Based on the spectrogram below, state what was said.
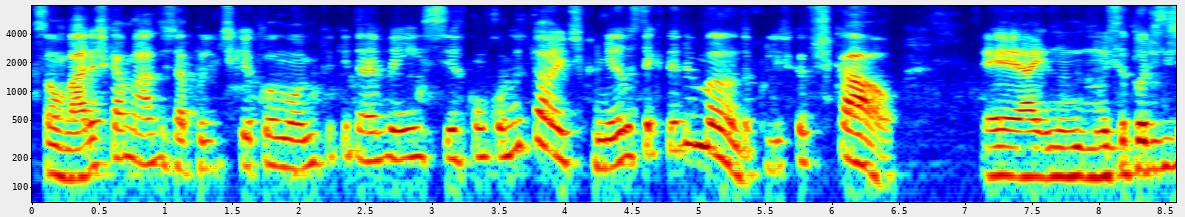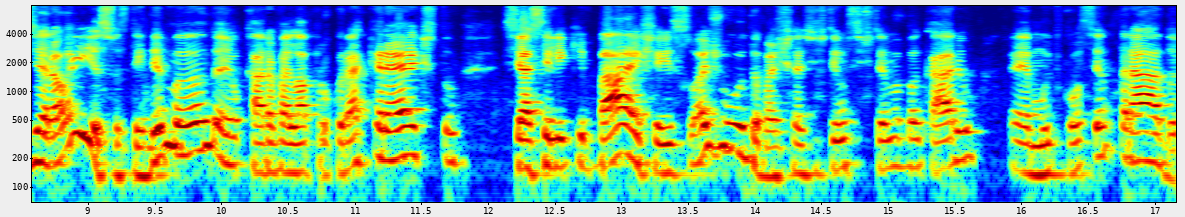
São várias camadas da política econômica que devem ser concomitantes. Primeiro, você tem que ter demanda, política fiscal. É, nos setores em geral é isso, você tem demanda, aí o cara vai lá procurar crédito, se a Selic baixa, isso ajuda, mas a gente tem um sistema bancário é, muito concentrado,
